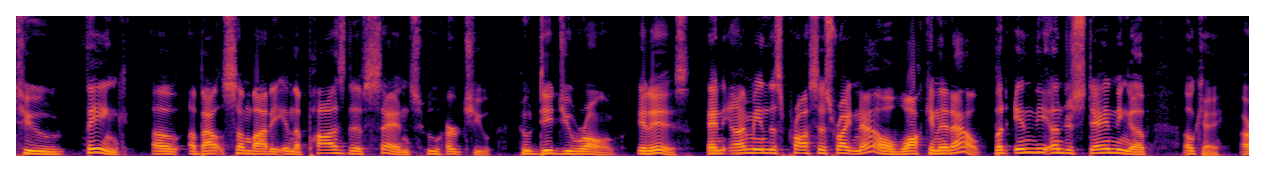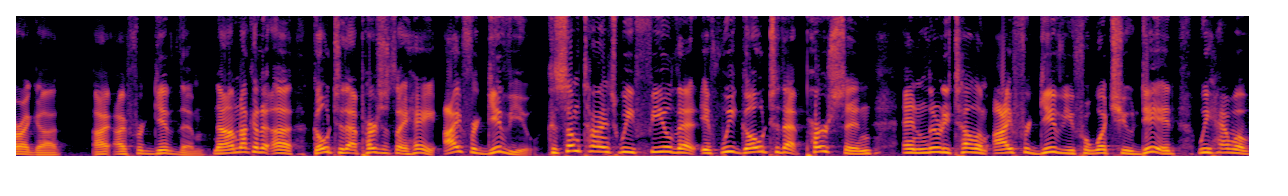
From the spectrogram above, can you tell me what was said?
to think of about somebody in the positive sense who hurt you, who did you wrong. It is. And I'm in this process right now of walking it out. But in the understanding of, okay, all right, God, I, I forgive them. Now, I'm not going to uh, go to that person and say, hey, I forgive you. Because sometimes we feel that if we go to that person and literally tell them, I forgive you for what you did, we have a,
